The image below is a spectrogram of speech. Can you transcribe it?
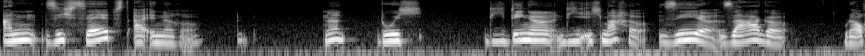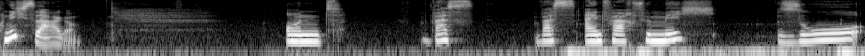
an sich selbst erinnere. Ne? Durch die Dinge, die ich mache, sehe, sage oder auch nicht sage. Und was, was einfach für mich so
